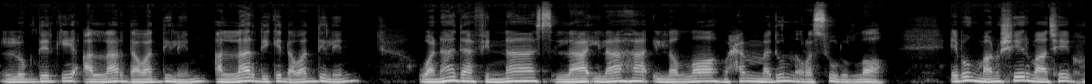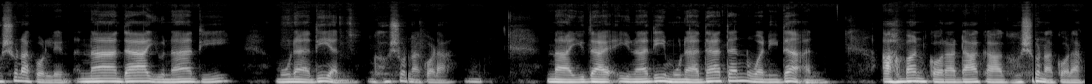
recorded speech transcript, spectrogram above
লোকদেরকে আল্লাহর দাওয়াত দিলেন, আল্লাহর দিকে দাওয়াত দিলেন, ওয়ানাদা ফিন্নাস লা ইলাহা ইল্লাল্লাহ মুহাম্মাদুন রসুল্লাহ এবং মানুষের মাঝে ঘোষণা করলেন না দা ইউনাদি মুনাদিয়ান ঘোষণা করা। না ইউদা, ইউনাদি মুনাদাতান ওয়া নিদাআন। আহ্বান করা, ডাকা, ঘোষণা করা।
